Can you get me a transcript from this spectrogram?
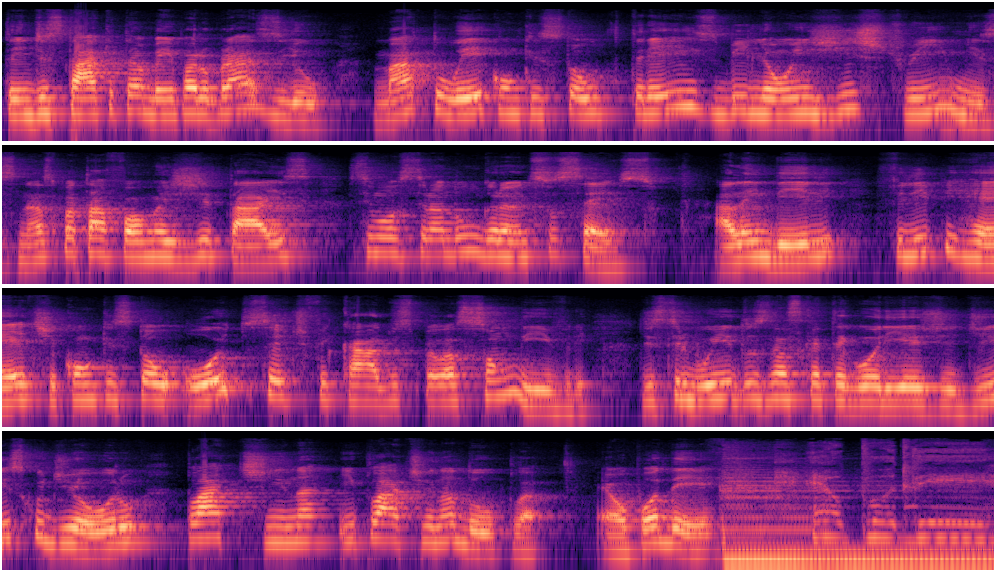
Tem destaque também para o Brasil. Matue conquistou 3 bilhões de streams nas plataformas digitais se mostrando um grande sucesso. Além dele, Felipe Rett conquistou oito certificados pela Som Livre, distribuídos nas categorias de disco de ouro, platina e platina dupla. É o poder. É o poder,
